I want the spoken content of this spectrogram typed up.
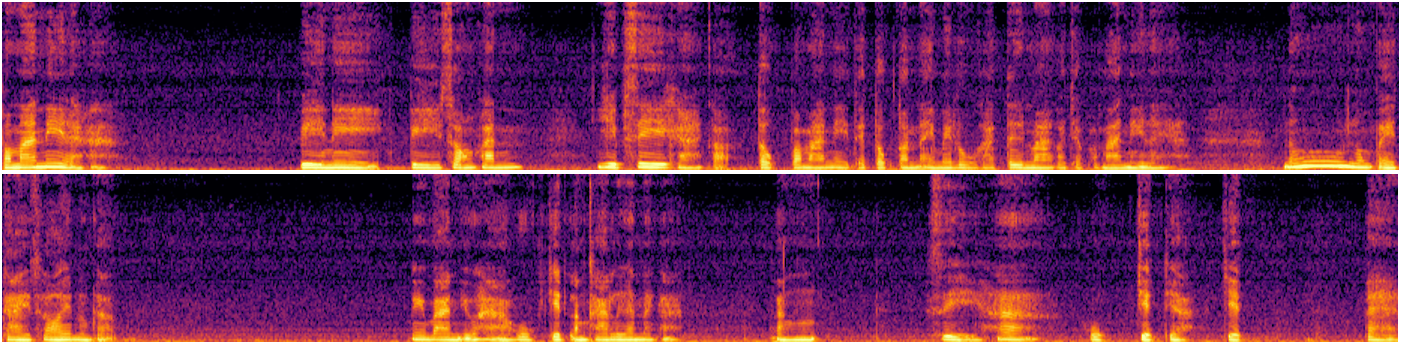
ประมาณนี้แหละค่ะ ปีนี้ ปีสองพันยี่สี่ค่ะ ก็ตกประมาณนี้ แต่ตกตอนไหนไม่รู้ค่ะ ตื่นมาก็จะประมาณนี้เลยค่ะนู้นลงไปไต่ซอยนู่นก็มีบ้านอยู่หาหกเจ็ดหลังคาเรือนนะคะ หลังสี่ห้าหกเจ็ดอย่าเจ็ดแปด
